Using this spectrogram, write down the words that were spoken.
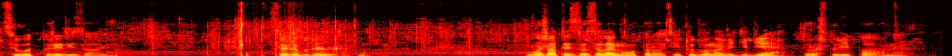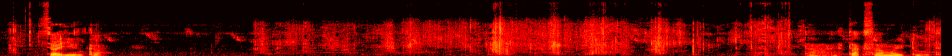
цю от перерізаю. Це вже буде вважатись за зелену операцію. Тут вона відіб'є ростові пагони. Ця гілка. Так, так само і тут.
